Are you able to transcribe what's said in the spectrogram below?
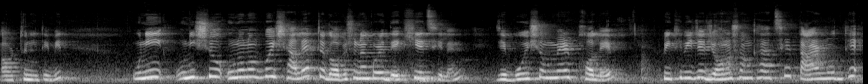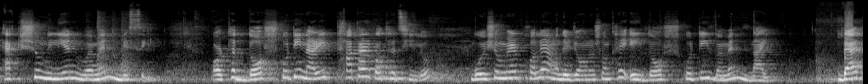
অর্থনীতিবিদ। উনি উনিশশো উননব্বই সালে একটা গবেষণা করে দেখিয়েছিলেন যে বৈষম্যের ফলে পৃথিবীর যে জনসংখ্যা আছে, তার মধ্যে একশো মিলিয়ন ওয়েমেন মিসিং অর্থাৎ দশ কোটি নারীর থাকার কথা ছিল, বৈষম্যের ফলে আমাদের জনসংখ্যায় এই দশ কোটি ওয়েমেন নাই। That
